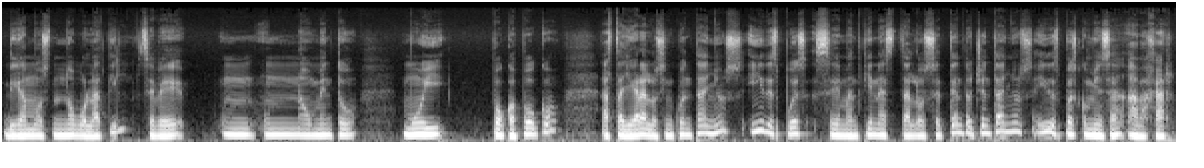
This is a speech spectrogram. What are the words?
digamos, no volátil. Se ve un, un aumento muy poco a poco hasta llegar a los 50 años y después se mantiene hasta los 70, 80 años y después comienza a bajar.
